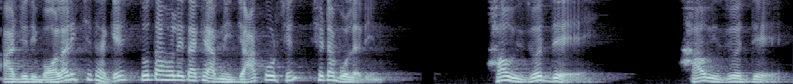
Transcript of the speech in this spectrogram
আর যদি বলার ইচ্ছে থাকে, তো তাহলে তাকে আপনি যা করছেন সেটা বলে দিন। How is your day how is your day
